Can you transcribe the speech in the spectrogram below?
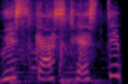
Whiskas tested.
